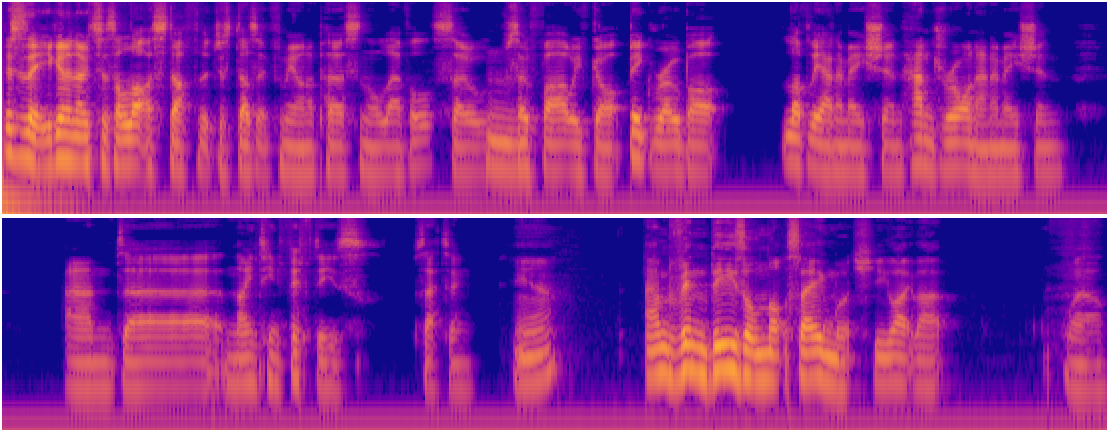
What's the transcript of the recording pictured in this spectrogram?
this is it. You're going to notice a lot of stuff that just does it for me on a personal level. So Hmm. so far we've got big robot, lovely animation, hand drawn animation, and uh, 1950s setting. yeah, and Vin Diesel not saying much. You like that? Well,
